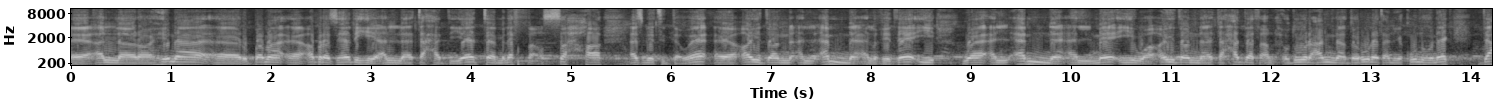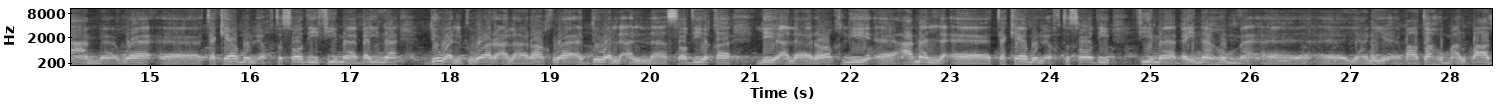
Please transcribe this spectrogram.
الراهنة ربما أبرز هذه التحديات ملف الصحة أزمة الدواء أيضا الأمن الغذائي والأمن المائي وأيضا تحدث الحضور عن ضرورة أن يكون هناك دعم وتكامل اقتصادي فيما بين دول جوار العراق والدول الصديقة للعراق لعمل تكامل اقتصادي فيما بينهم يعني بعضهم البعض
